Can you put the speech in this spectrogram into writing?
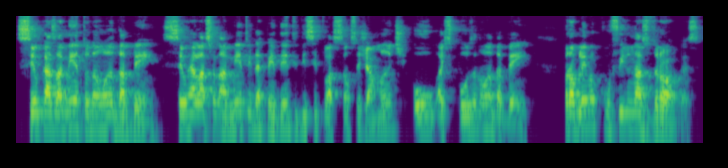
seu casamento não anda bem, seu relacionamento, independente de situação, seja amante ou a esposa, não anda bem, problema com o filho nas drogas,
